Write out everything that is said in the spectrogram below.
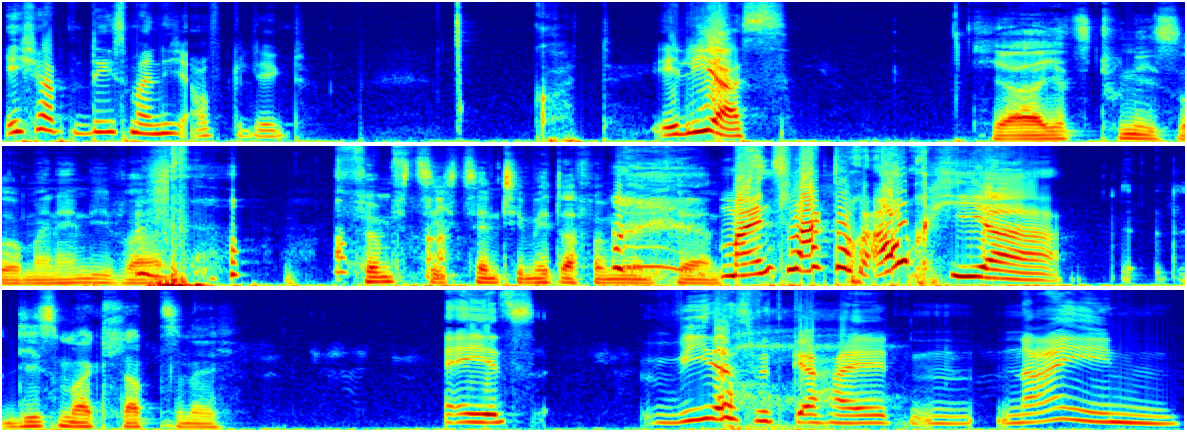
Ich habe diesmal nicht aufgelegt. Gott. Elias. Ja, jetzt tu nicht so. Mein Handy war 50 Zentimeter von mir entfernt. Meins lag doch auch hier. Diesmal klappt's nicht. Ey, jetzt. Wie das wird gehalten? Nein.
